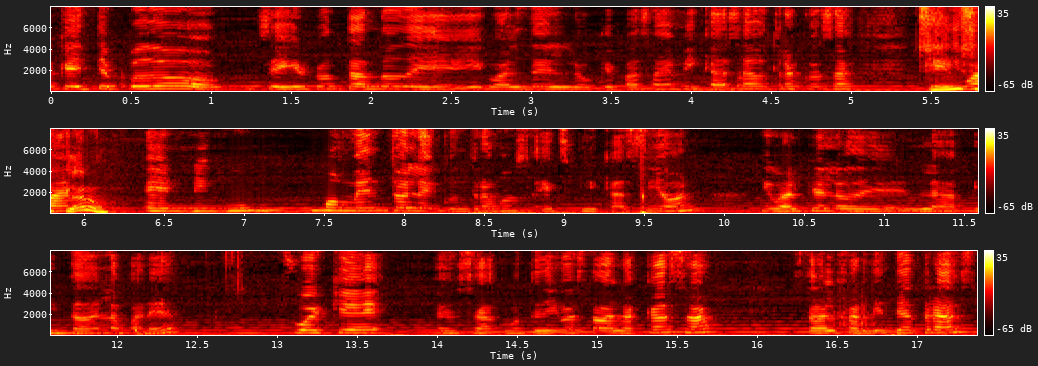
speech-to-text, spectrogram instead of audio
Ok, te puedo seguir contando de igual de lo que pasa en mi casa. Otra cosa. Sí, sí, claro. En ningún momento le encontramos explicación, igual que lo de la pintada en la pared. Fue que, o sea, como te digo, estaba la casa, estaba el jardín de atrás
